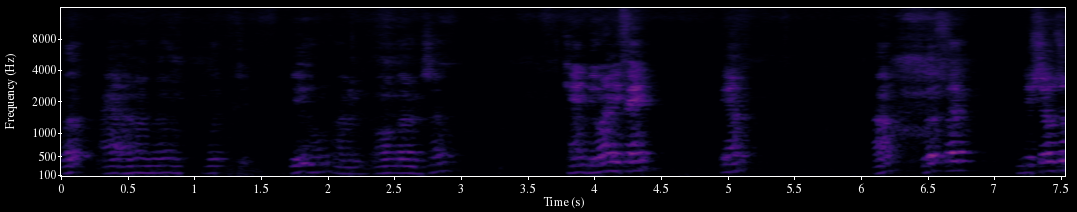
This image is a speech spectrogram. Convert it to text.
well, I, don't know what to do. I'm all by myself. Can't do anything. Yeah. Huh? Looks like the show's over.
